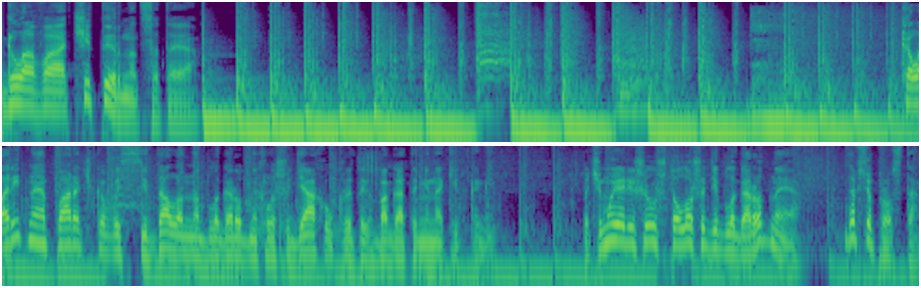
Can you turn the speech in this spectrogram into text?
Глава 14 Колоритная парочка восседала на благородных лошадях, укрытых богатыми накидками. Почему я решил, что лошади благородные? Да все просто.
